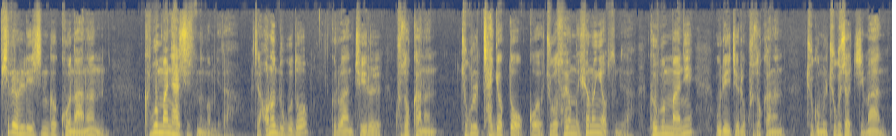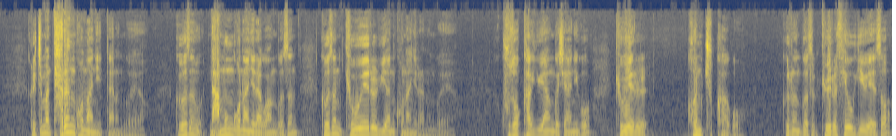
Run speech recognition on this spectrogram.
피를 흘리신 그 고난은 그분만이 할 수 있는 겁니다. 어느 누구도 그러한 죄를 구속하는 죽을 자격도 없고 죽어 소용 효능이 없습니다. 그분만이 우리의 죄를 구속하는 죽음을 죽으셨지만 그렇지만 다른 고난이 있다는 거예요. 그것은 남은 고난이라고 한 것은 그것은 교회를 위한 고난이라는 거예요. 구속하기 위한 것이 아니고 교회를 건축하고 그런 것을 교회를 세우기 위해서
